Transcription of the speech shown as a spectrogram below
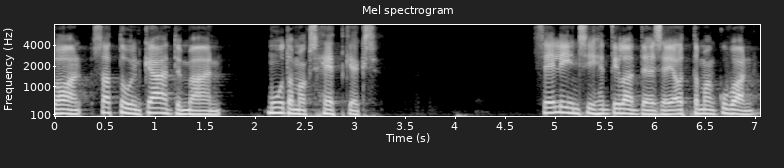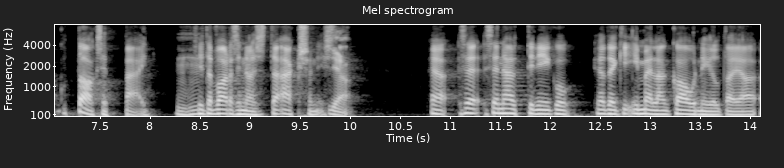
vaan satuin kääntymään muutamaksi hetkeksi selin siihen tilanteeseen ja ottamaan kuvan taaksepäin mm-hmm. siitä varsinaisesta actionista. Yeah. Ja se, se näytti niin kuin jotenkin imellän kauniilta ja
